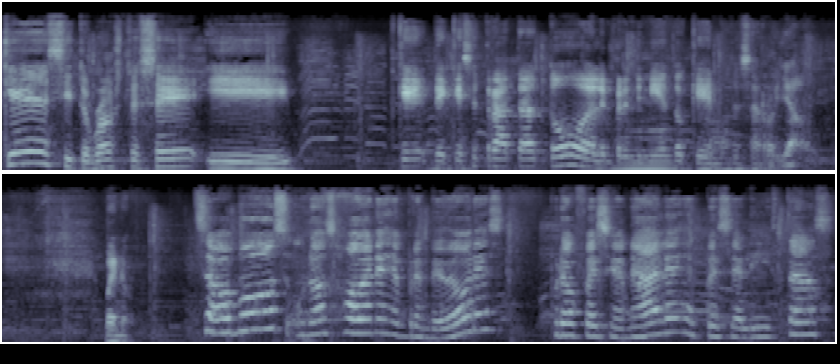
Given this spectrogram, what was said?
qué es Cito Rush TC y de qué se trata todo el emprendimiento que hemos desarrollado. Bueno. Somos unos jóvenes emprendedores, profesionales, especialistas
